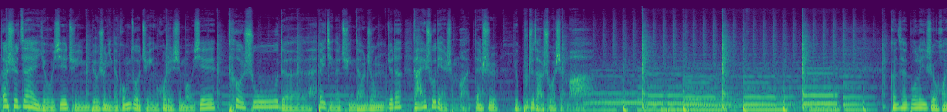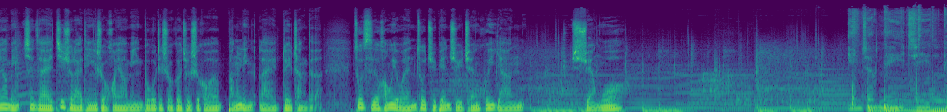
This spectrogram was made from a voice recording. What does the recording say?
但是在有些群，比如说你的工作群，或者是某些特殊的背景的群当中，觉得该说点什么，但是又不知道说什么。刚才播了一首黄耀明，现在继续来听一首黄耀明。不过这首歌曲是和彭羚来对唱的，作词黄伟文，作曲编曲陈辉阳，漩涡。沿着你设计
